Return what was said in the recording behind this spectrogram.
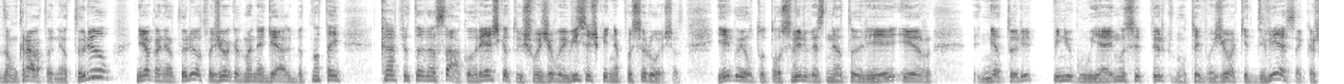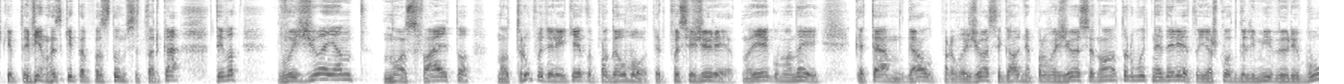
domkrato neturiu, nieko neturiu, atvažiuokit mane gelbėt. Nu tai ką apie tave sako, reiškia, tu išvažiavai visiškai nepasiruošęs. Jeigu jau tu tos virvės neturi ir neturi pinigų jai nusipirkti, nu tai važiuokit dviese, kažkaip tai vienas kitą pastumsit ar ką. Tai vad, važiuojant nuo asfalto, nuo truputį reikėtų pagalvoti ir pasižiūrėti. Nu jeigu manai, kad ten gal pravažiuosi, gal nepravažiuosi, nu turbūt nederėtų ieškoti galimybių ribų,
